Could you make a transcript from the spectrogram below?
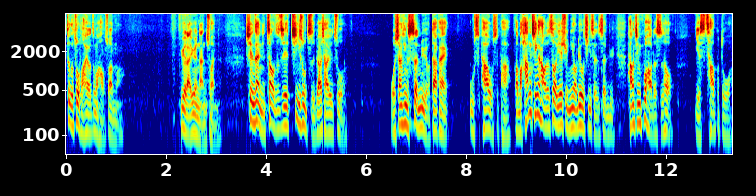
这个做法还有这么好赚吗？越来越难赚了。现在你照着这些技术指标下去做，我相信胜率有大概五十趴，五十趴，好吧？行情好的时候，也许你有六七成胜率；行情不好的时候，也是差不多，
